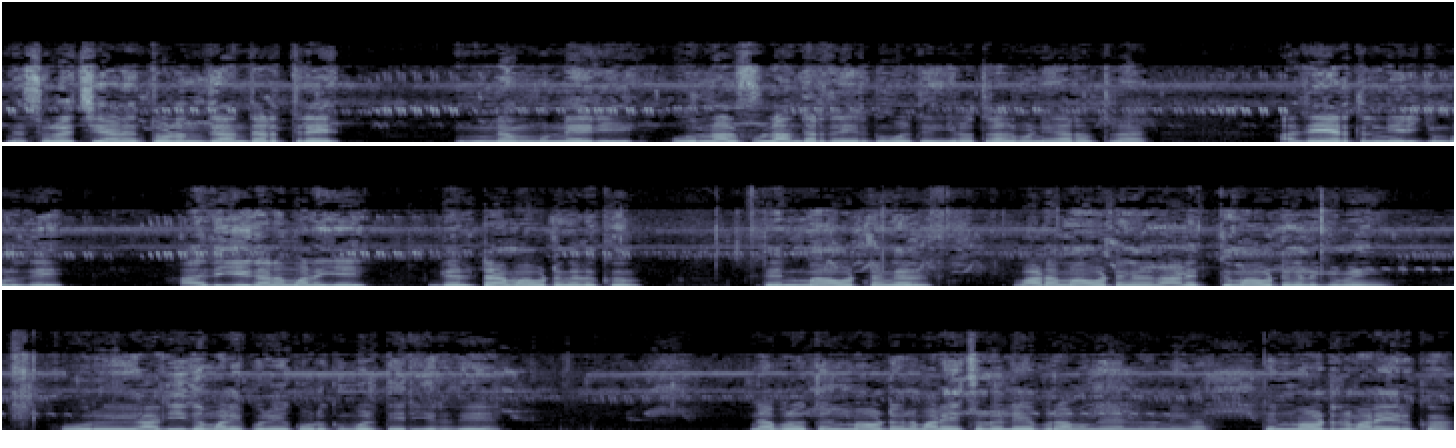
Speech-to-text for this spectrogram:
இந்த சுழற்சியானது தொடர்ந்து அந்த இடத்துல இன்னும் முன்னேறி ஒரு நாள் ஃபுல்லாக அந்த இடத்துல இருக்கும்பொழுது இருபத்தி நாலு மணி நேரத்தில் அதே இடத்துல நீடிக்கும் பொழுது அதிக கனமழையை டெல்டா மாவட்டங்களுக்கும் தென் மாவட்டங்கள் வட மாவட்டங்களின் அனைத்து மாவட்டங்களுக்குமே ஒரு அதீத மழை பொழிவை கொடுக்கும்போல் தெரிகிறது. என்ன அப்புறம் தென் மாவட்டங்களில் மழையை சொல்லலையே ப்ரோ அவங்க சொன்னீங்க? தென் மாவட்டத்தில் மழை இருக்கும்.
